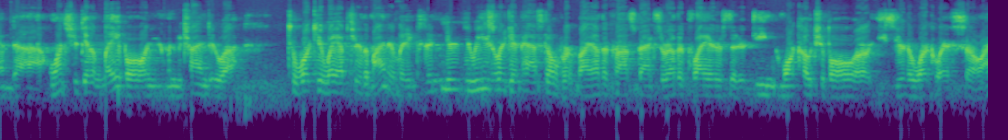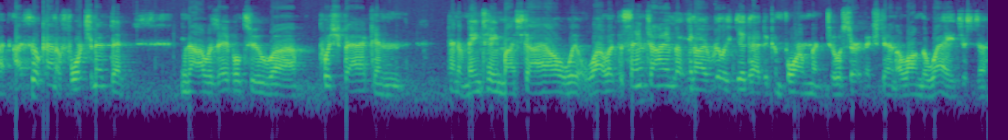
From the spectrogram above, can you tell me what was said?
And uh, once you get a label, when you're trying to uh, to work your way up through the minor leagues, you, you easily get passed over by other prospects or other players that are deemed more coachable or easier to work with. So I, I feel kind of fortunate that you know I was able to uh, push back and kind of maintain my style while at the same time, you know, I really did have to conform to a certain extent along the way just to,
